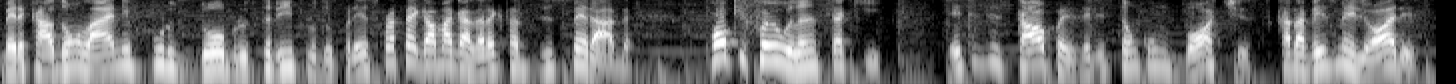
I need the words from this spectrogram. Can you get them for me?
mercado online por dobro, triplo do preço para pegar uma galera que tá desesperada. Qual que foi o lance aqui? Esses scalpers, eles estão com bots cada vez melhores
